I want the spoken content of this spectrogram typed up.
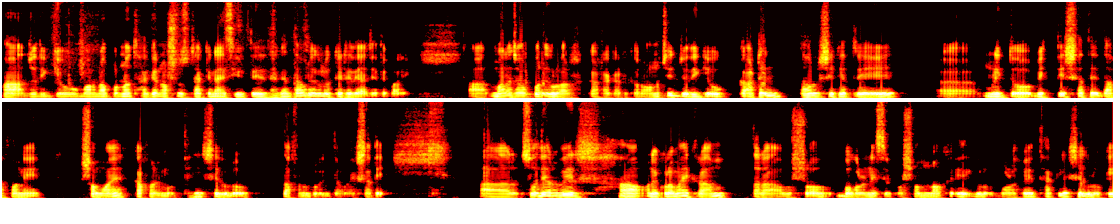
হ্যাঁ যদি কেউ মরণাপন্ন থাকেন, অসুস্থ থাকেন আইসিইউতে থাকেন, তাহলে এগুলো কেটে দেওয়া যেতে পারে। আর মারা যাওয়ার পর এগুলো আর কাটাকাটি করা অনুচিত। যদি কেউ কাটেন, তাহলে সেক্ষেত্রে মৃত ব্যক্তির সাথে দাফনের সময়, কাফনের মধ্যে সেগুলো দাফন করে দিতে হবে একসাথে। আর সৌদি আরবের অনেক ওলামায় ক্রাম তারা অবশ্য বগল নিচের পশম নখ এগুলো বড় হয়ে থাকলে সেগুলোকে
